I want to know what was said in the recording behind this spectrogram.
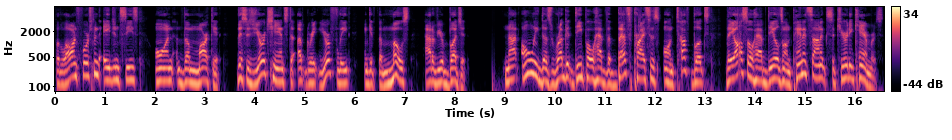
for law enforcement agencies on the market. This is your chance to upgrade your fleet and get the most out of your budget. Not only does Rugged Depot have the best prices on Toughbooks, they also have deals on Panasonic security cameras.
